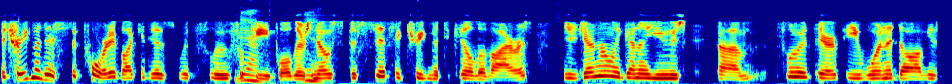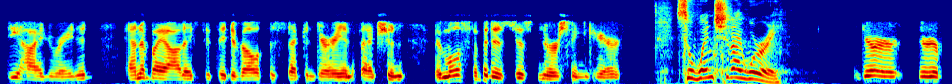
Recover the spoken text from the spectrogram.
The treatment is supportive, like it is with flu for Yeah. people. There's Yeah. no specific treatment to kill the virus. You're generally going to use um, fluid therapy when a dog is dehydrated, antibiotics if they develop a secondary infection, and most of it is just nursing care. So when should I worry? There are, there are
